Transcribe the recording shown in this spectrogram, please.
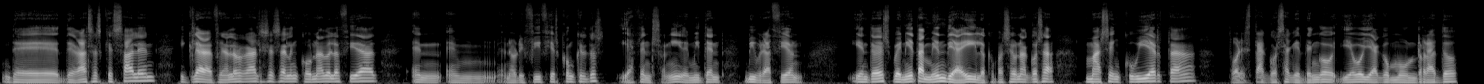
de, gases que salen y claro, al final los gases salen con una velocidad en, en, en, orificios concretos y hacen sonido, emiten vibración. Y entonces venía también de ahí, lo que pasa es una cosa más encubierta por esta cosa que tengo, llevo ya como un rato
